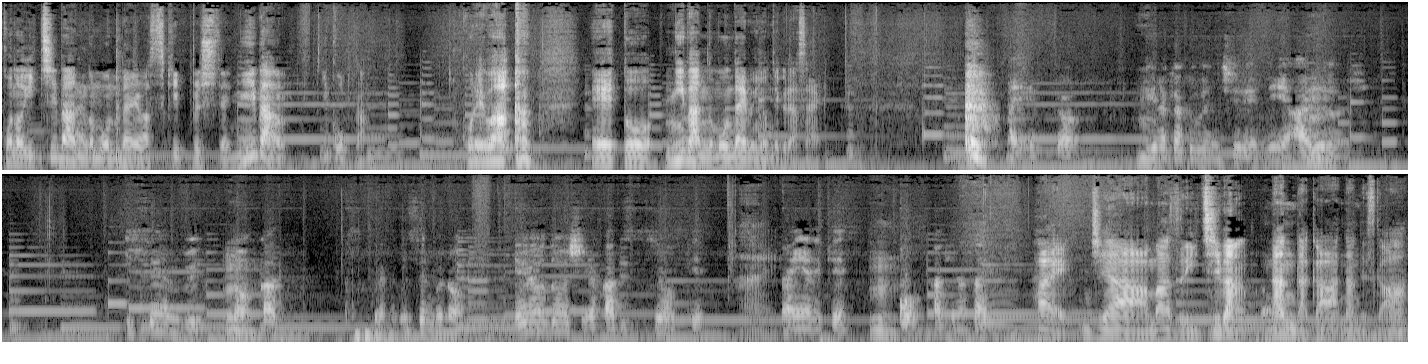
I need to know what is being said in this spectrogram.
この1番の問題はスキップして2番いこうか。これは、えっと、2番の問題文読んでください。はい、えっと、うん、次の脚文中にある一線部のか、一線部の形容動詞の活用形、はい。なんやねけうん。を書きなさい。はい。じゃあ、まず1番。なんだか何ですか？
